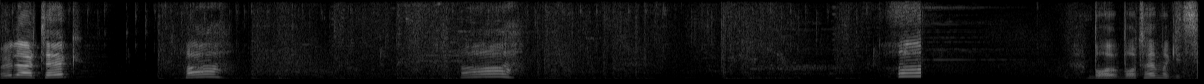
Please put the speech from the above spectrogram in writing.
Öyle artık. Ha. Ha. Ha. Bo bota mı gitsin?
